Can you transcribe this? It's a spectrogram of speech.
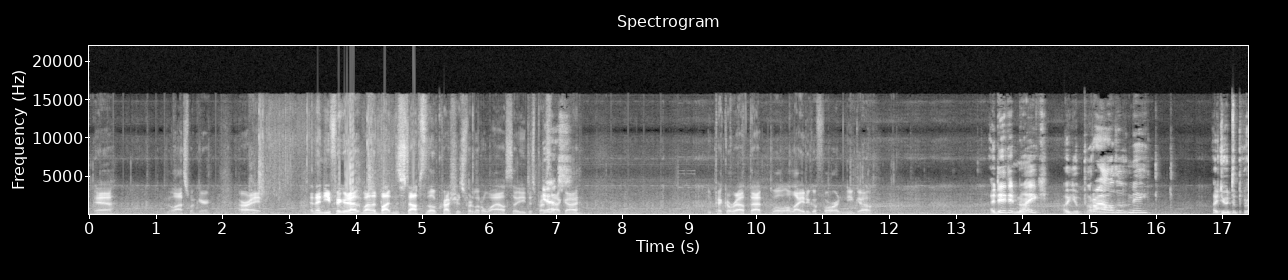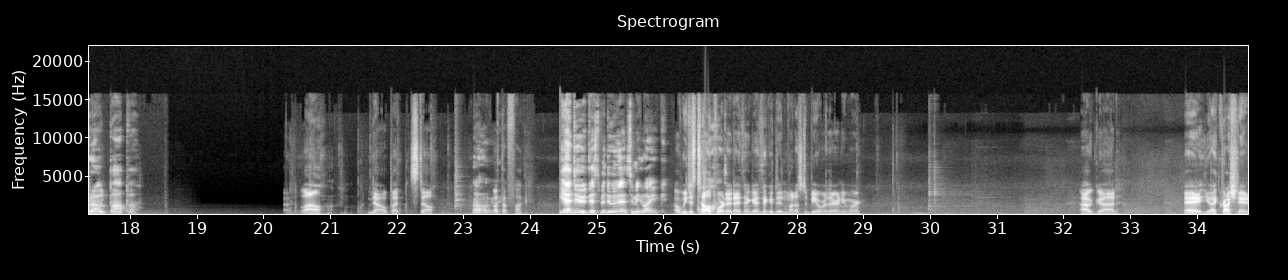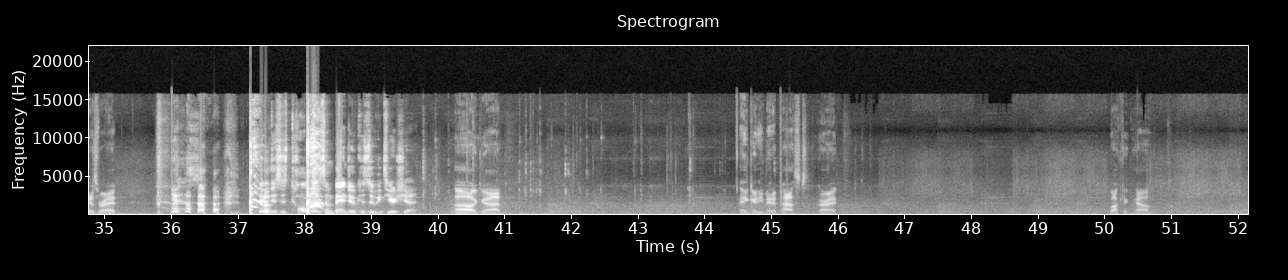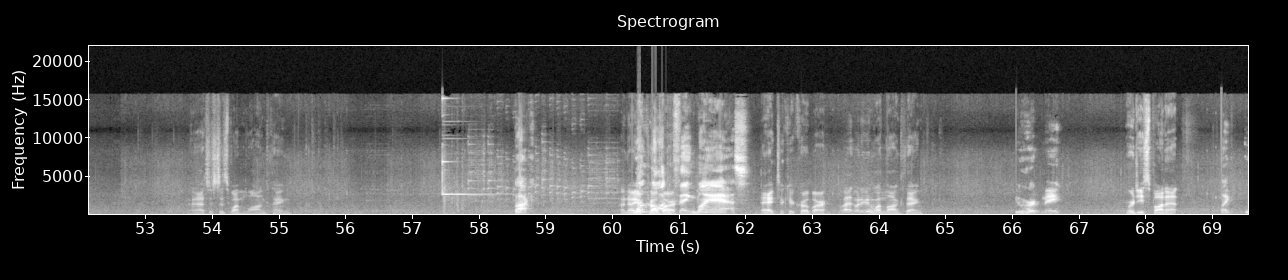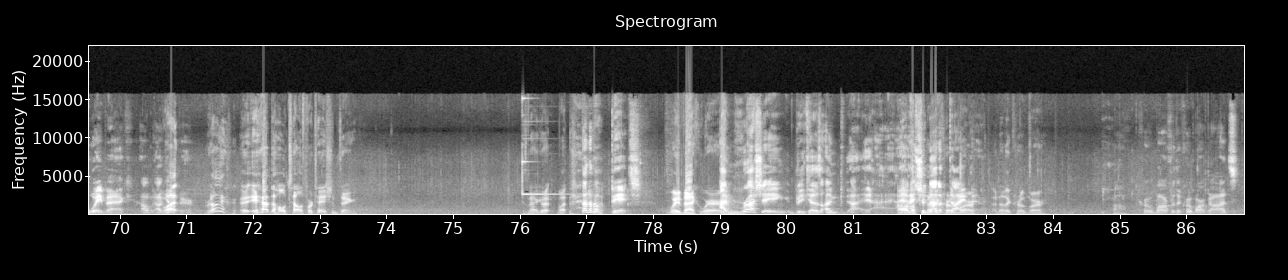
Yeah. The last one here. Alright. And then you figured out one of the buttons stops the little crushers for a little while, so you just press Yes. that guy. Pick a route that will allow you to go forward, and you go. I did it, Mike. Are you proud of me? Are you the proud papa? Well, no, but still. Oh, okay. What the fuck? Yeah, dude, that's been doing that to me like. Oh, we just A lot. teleported, I think. I think it didn't want us to be over there anymore. Oh, God. Hey, you like Crushionators, right? Yes. dude, this is totally some Banjo Kazooie tier shit. Oh, God. Hey, good, you made it past. Alright. Fucking hell. And that's just this one long thing? Fuck. Oh no, your One crowbar. long thing, my ass. Hey, I took your crowbar. What? What do you mean one long thing? You heard me. Where'd you spawn at? Like, way back. I'll, I'll get there. Really? It, it had the whole teleportation thing. It's not gonna. What? Son of a bitch. Way back where? I'm rushing because I'm. I, I, oh, I should not have another died crowbar. there. Another crowbar. Crowbar for the crowbar gods.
